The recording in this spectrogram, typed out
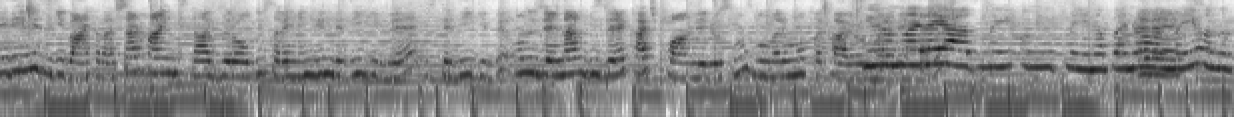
Dediğimiz gibi arkadaşlar hangisi daha güzel olduysa ve Nehir'in dediği gibi, istediği gibi onun üzerinden bizlere kaç puan veriyorsunuz? Bunları mutlaka yorumlara Yorumlara yazmayı unutmayın. Abone Evet. olmayı unutmayın.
